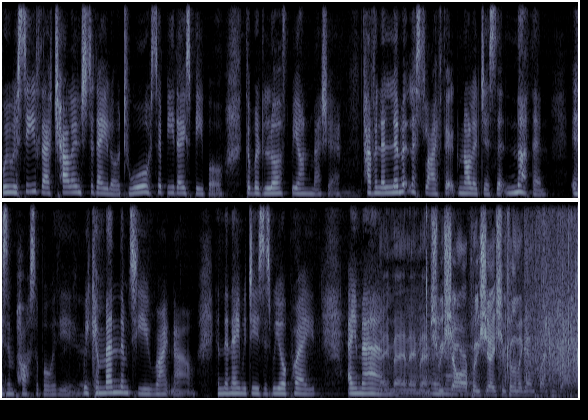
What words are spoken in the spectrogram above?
We receive their challenge today, Lord, to also be those people that would love beyond measure, having a limitless life that acknowledges that nothing is impossible with you. We commend them to you right now. In the name of Jesus, we all pray. Amen. Amen. Amen. amen. Should we show our appreciation for them again? Thank you, guys.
